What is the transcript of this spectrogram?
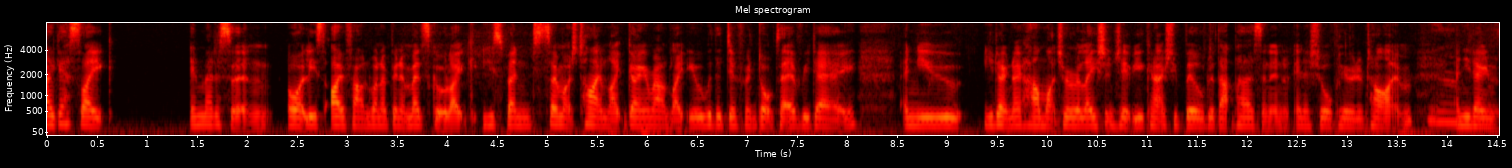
i guess like in medicine or at least i found when i've been at med school like you spend so much time like going around like you're with a different doctor every day and you you don't know how much of a relationship you can actually build with that person in, in a short period of time. And you don't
